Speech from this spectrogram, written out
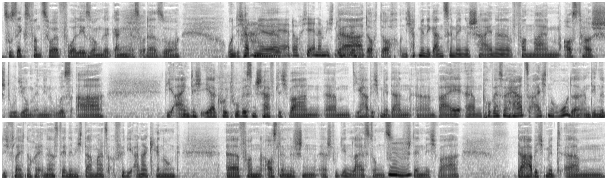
zu sechs von zwölf Vorlesungen gegangen ist oder so. Und ich habe Ah, mir ja, ja, doch, ich erinnere mich dunkel. ja, doch, doch. Und ich habe mir eine ganze Menge Scheine von meinem Austauschstudium in den USA, die eigentlich eher kulturwissenschaftlich waren, ähm, die habe ich mir dann ähm, bei ähm, Professor Herz Eichenrode, an den du dich vielleicht noch erinnerst, der nämlich damals für die Anerkennung äh, von ausländischen äh, Studienleistungen zuständig war. Da habe ich mit ähm,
